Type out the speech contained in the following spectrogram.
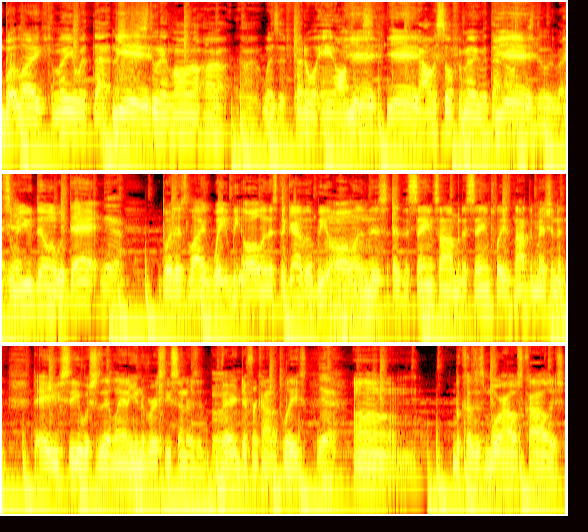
But like Familiar with that? Like Yeah. Student loan. Uh, uh, what is it? Federal aid office. Yeah, yeah. I was so familiar with that yeah, office, dude. Right. so yeah. when you dealing with that, yeah. But it's like, wait, we all in this together. We all in this at the same time in the same place. Not to mention that the AUC, which is the Atlanta University Center, is a very different kind of place. Yeah. Um, because it's Morehouse College,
